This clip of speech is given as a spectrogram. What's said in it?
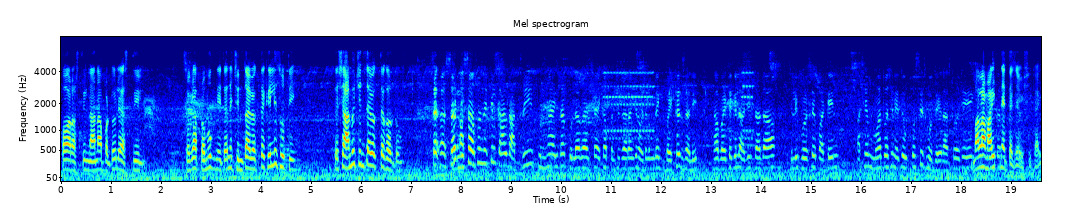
पवार असतील नाना पटोले असतील सगळ्या प्रमुख नेत्यांनी चिंता व्यक्त केलीच होती. तशी आम्ही चिंता व्यक्त करतो. सर सर असं असून देखील काल रात्री पुन्हा एकदा कुलाब्याच्या एका पंचतारांकित हॉटेलमध्ये एक बैठक झाली. ह्या बैठकीला अजितदादा दिलीप वळसे पाटील असे महत्त्वाचे नेते उपस्थित होते. राष्ट्रवादी मला माहीत नाही त्याच्याविषयी काही.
